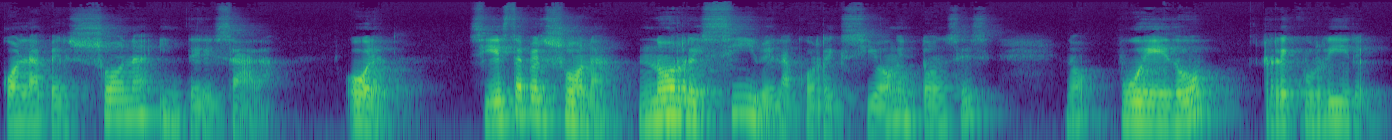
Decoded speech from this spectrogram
con la persona interesada. Ahora, si esta persona no recibe la corrección, entonces ¿no? Puedo recurrir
